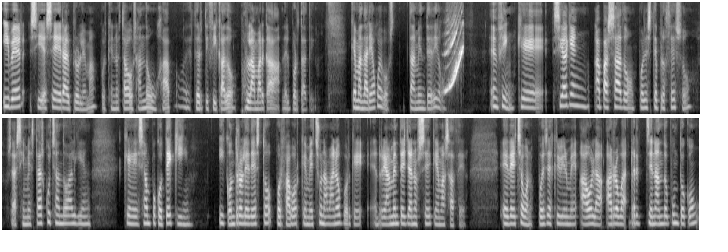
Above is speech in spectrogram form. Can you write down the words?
y ver si ese era el problema, pues que no estaba usando un hub certificado por la marca del portátil. Que mandaría huevos, también te digo. En fin, que si alguien ha pasado por este proceso, o sea, si me está escuchando alguien que sea un poco tequi y controle de esto, por favor, que me eche una mano porque realmente ya no sé qué más hacer. Eh, de hecho, bueno, puedes escribirme a hola.redllenando.com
